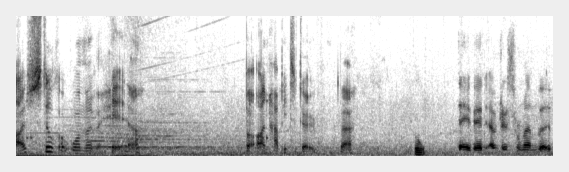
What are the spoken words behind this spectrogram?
I've still got one over here. But I'm happy to go there. Cool. David, I've just remembered.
